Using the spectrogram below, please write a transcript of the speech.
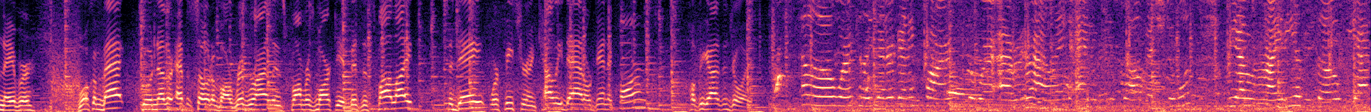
neighbor. Welcome back to another episode of our River Islands Farmers Market Business Spotlight. Today, we're featuring Cali Dad Organic Farms. Hope you guys enjoy. Hello, we're Cali Dad Organic Farms. So we're at River Island and we sell vegetables. We have a variety of stuff. We have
